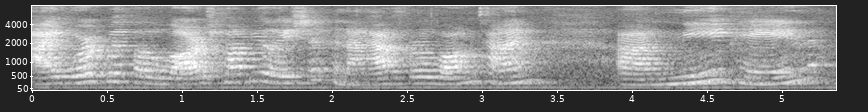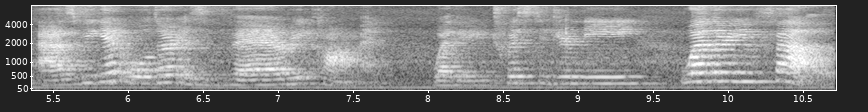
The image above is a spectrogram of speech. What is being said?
I work with a large population, and I have for a long time. Uh, knee pain, as we get older, is very common. Whether you twisted your knee, whether you fell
